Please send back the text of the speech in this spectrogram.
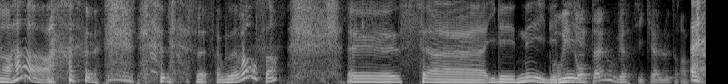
Ah ah ça, ça- ça vous avance, hein Euh, ça, Il est né, il est né, Horizontal ou vertical le drapeau?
